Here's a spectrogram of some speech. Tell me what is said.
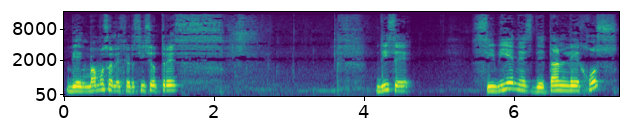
Bien, vamos al ejercicio 3. Dice, si vienes de tan lejos,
